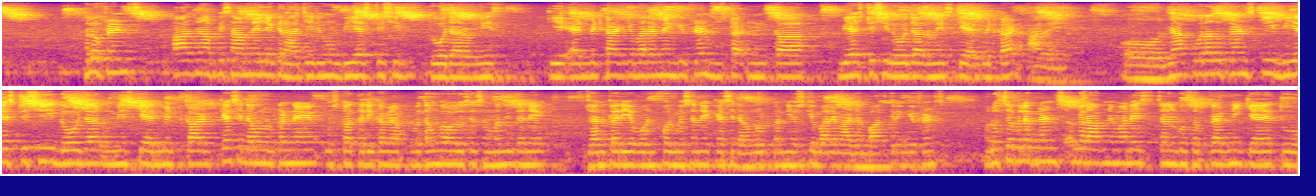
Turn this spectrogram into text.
हेलो फ्रेंड्स आज मैं आपके सामने लेकर हाजिर हूँ बी एस टी सी दो हज़ार उन्नीस की एडमिट कार्ड के बारे में कि फ्रेंड्स उसका इनका बी एस टी सी दो हज़ार उन्नीस के एडमिट कार्ड आ गए हैं। और मैं आपको बता दूँ फ्रेंड्स कि बी एस टी सी दो हज़ार उन्नीस के एडमिट कार्ड कैसे डाउनलोड करने हैं, उसका तरीका मैं आपको बताऊँगा और उससे संबंधित जानकारी है वो इन्फॉर्मेशन है कैसे डाउनलोड करनी है, उसके बारे में आज हम बात करेंगे फ्रेंड्स और उससे पहले फ्रेंड्स अगर आपने हमारे इस चैनल को सब्सक्राइब नहीं किया है तो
